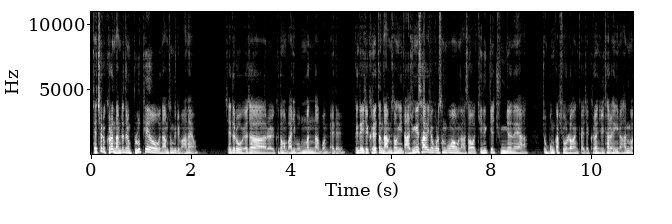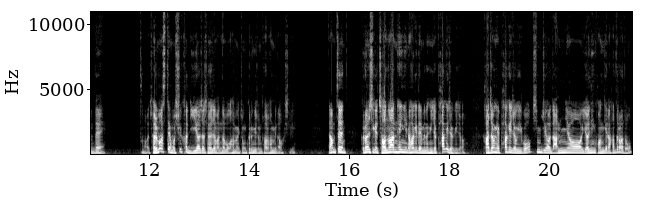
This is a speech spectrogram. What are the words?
대체로 그런 남자들은 블루페어 남성들이 많아요. 제대로 여자를 그동안 많이 못 만나본 애들. 근데 이제 그랬던 남성이 나중에 사회적으로 성공하고 나서 뒤늦게 중년에야 좀 몸값이 올라가니까 이제 그런 일탈을 행위를 하는 건데 어, 젊었을 때 뭐 실컷 이 여자 저 여자 만나보고 하면 좀 그런 게 좀 덜합니다 확실히. 아무튼 그런 식의 전환 행위를 하게 되면 굉장히 파괴적이죠. 가정에 파괴적이고 심지어 남녀 연인 관계를 하더라도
